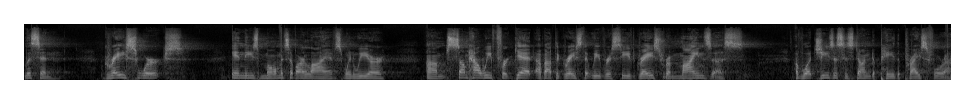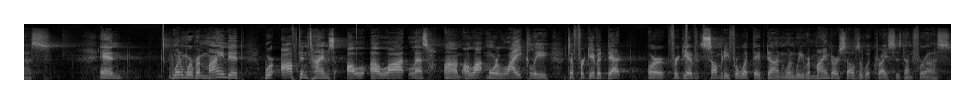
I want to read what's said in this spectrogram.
Listen, grace works in these moments of our lives when we are um, somehow we forget about the grace that we've received. Grace reminds us of what Jesus has done to pay the price for us. And when we're reminded, we're oftentimes a, a lot less, um, a lot more likely to forgive a debt or forgive somebody for what they've done when we remind ourselves of what Christ has done for us.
